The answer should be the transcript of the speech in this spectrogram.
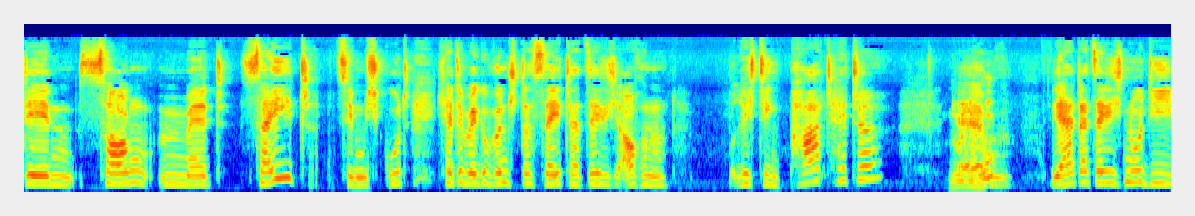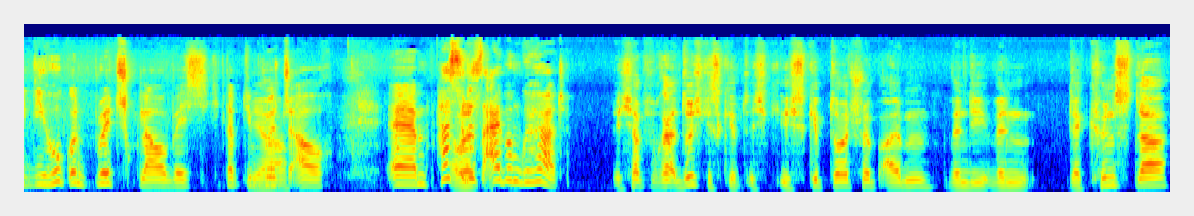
den Song mit Said ziemlich gut. Ich hätte mir gewünscht, dass Said tatsächlich auch einen richtigen Part hätte. Nur die ähm, Hook? Der hat tatsächlich nur die, die Hook und Bridge, glaube ich. Ich glaube, die Ja. Bridge auch. Ähm, hast Aber du das Album gehört? Ich habe durchgeskippt. Ich, ich skippe Deutschrap-Alben, wenn, die, wenn der Künstler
